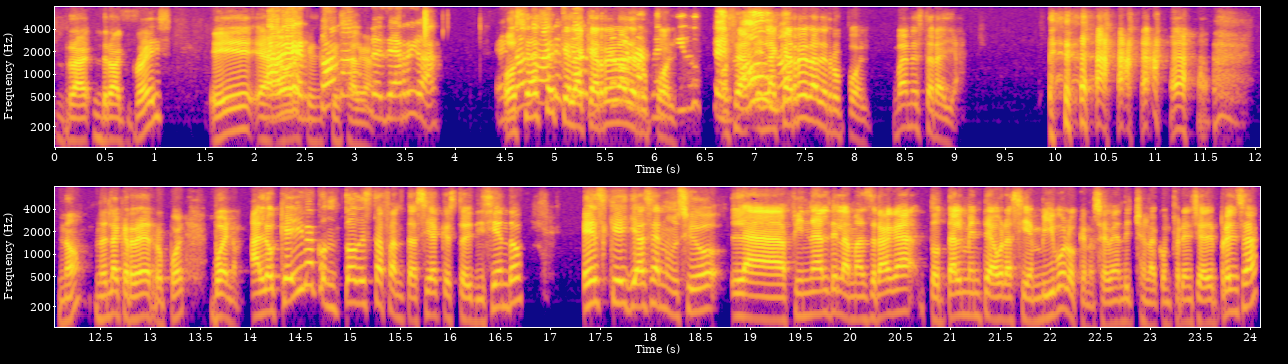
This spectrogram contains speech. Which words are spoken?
Drag- Drag Race. eh, A ver, que- ¿cómo? Desde arriba. ¿En O sea, hace que la carrera de RuPaul. O sea, en la ¿no? carrera de RuPaul van a estar allá. ¿No? ¿No es la carrera de RuPaul? Bueno, a lo que iba con toda esta fantasía que estoy diciendo es que ya se anunció la final de la más draga totalmente ahora sí en vivo, lo que nos habían dicho en la conferencia de prensa.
